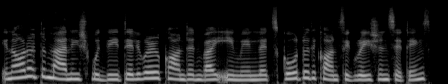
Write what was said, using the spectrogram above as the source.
In order to manage with the deliver content by email, let's go to the configuration settings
